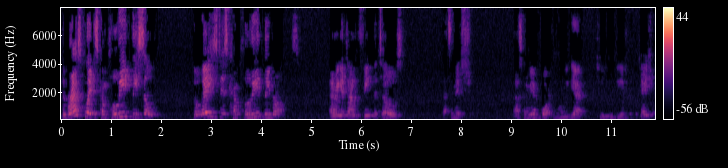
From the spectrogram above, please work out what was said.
The breastplate is completely silver. The waist is completely bronze. And we get down to the feet and the toes. That's a mixture. That's going to be important when we get to the interpretation.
